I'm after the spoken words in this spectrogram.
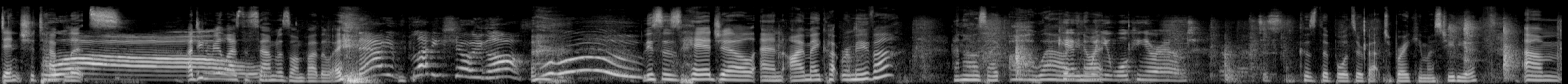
denture tablets. I didn't realise the sound was on, by the way. Now you're bloody showing off. This is hair gel and eye makeup remover. And I was like, oh, wow. Careful you know, when I- you're walking around. Just because the boards are about to break in my studio. Um,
